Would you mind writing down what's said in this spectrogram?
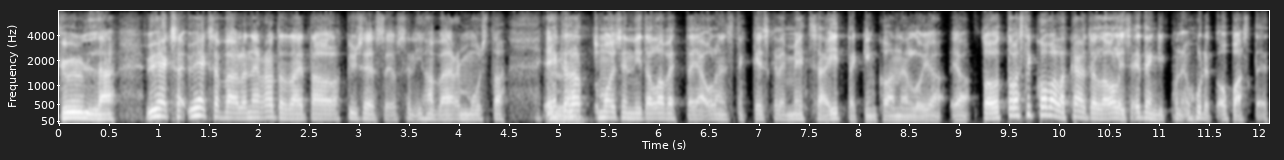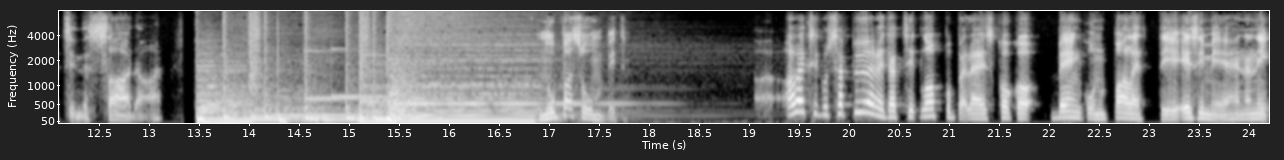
Kyllä. Yhdeksän, yhdeksänväyläinen rata taitaa olla kyseessä, jos sen ihan väärin muista. Ehkä sattumoisen niitä lavettajia olen sitten keskelle metsää itsekin kannellut ja, ja toivottavasti kovalla käytöllä olisi, etenkin kun ne uudet opasteet sinne saadaan. Nupasumpit. Aleksi, kun sä pyörität sit loppupeleissä koko Benkun palettia esimiehenä, niin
